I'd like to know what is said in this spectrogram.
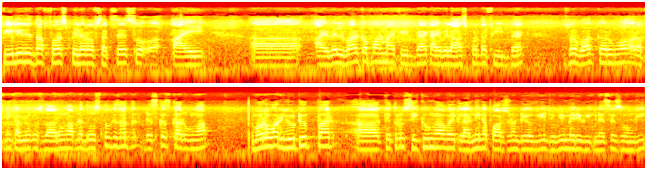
failure is the first pillar of success so I I will work upon my feedback I will ask for the feedback उस पर वर्क करूँगा और अपनी कमियों को सुधारूँगा अपने दोस्तों के साथ डिस्कस करूँगा। मोर ओवर यूट्यूब पर uh, के थ्रू सीखूँगा। वो एक लर्निंग अपॉर्चुनिटी होगी जो भी मेरी वीकनेसेस होंगी।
